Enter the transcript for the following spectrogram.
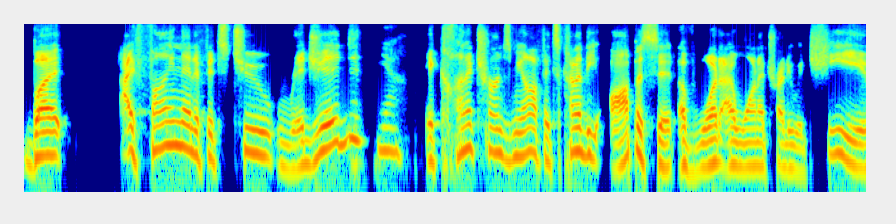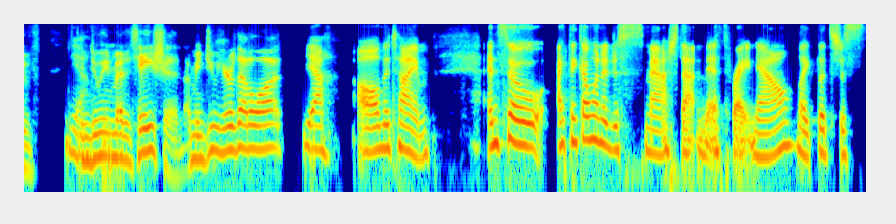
but I find that if it's too rigid, yeah it kind of turns me off. It's kind of the opposite of what I want to try to achieve yeah. in doing meditation. I mean, do you hear that a lot? Yeah, all the time. And so I think I want to just smash that myth right now. Like, let's just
